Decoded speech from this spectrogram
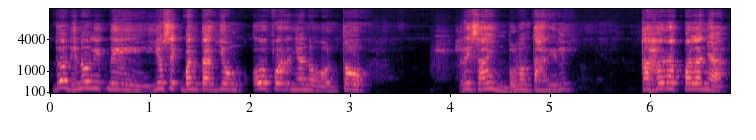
Doon, inulit ni Yosek Bantag yung offer niya noon to resign voluntarily. Kaharap pala niya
